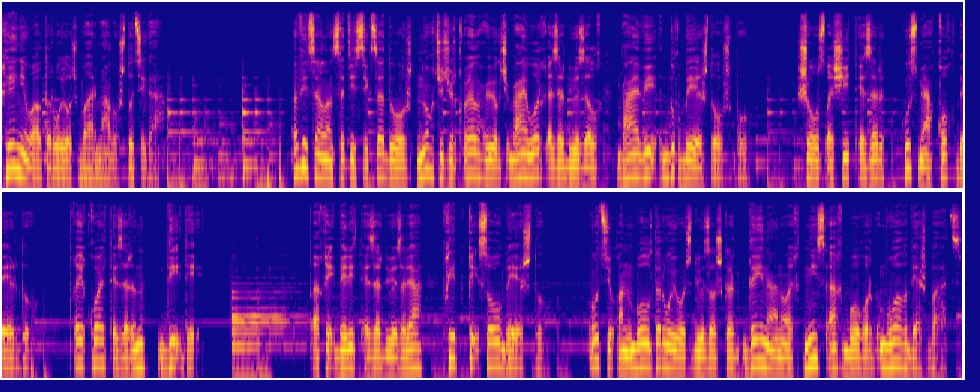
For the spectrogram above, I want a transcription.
خێنی واڵتە ڕووی ئۆچ Официалан статистикса долш нох чучур қвел хуйгч бай ворх эзер дуезалх байви дух беш долш бу. Шоус лашит эзер хус мяқоқ берду. Тқай қуайт эзерін ди ди. Тақи берит эзер дуезаля прип қи соу бершту. Оцюқан болтар уйоч дуезалшкар дейнан ойх нис ах боғырг буал беш бац.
